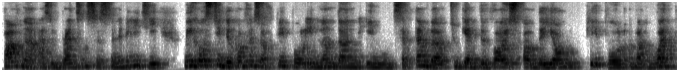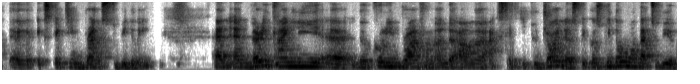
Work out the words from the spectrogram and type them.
partner as a brands on sustainability, we hosted the Conference of People in London in September to get the voice of the young people about what uh, expecting brands to be doing. And, and very kindly, uh, you know, Colin Browne from Under Armour accepted to join us because we don't want that to be a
